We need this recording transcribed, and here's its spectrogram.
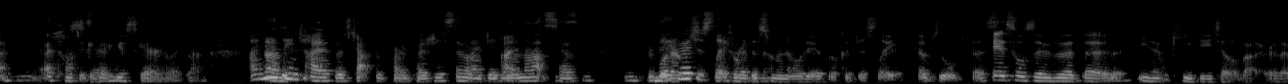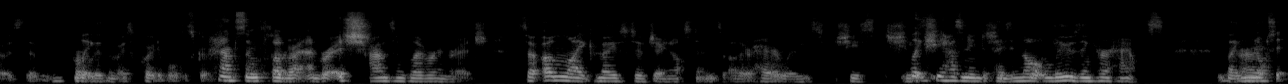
I, I can't explain. You're scared like that. I know um, the entire first chapter of Pride and Prejudice, though, and I did I- learn that. So maybe I just like heard this from an audiobook and just like absorbed this. It's also the the you know the key detail about her though is the probably Like, the most quotable description. handsome, clever, and rich. handsome, clever, and rich. So unlike most of Jane Austen's other heroines, she's she's like she has an she's independent. not losing her house. Like Right. not at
